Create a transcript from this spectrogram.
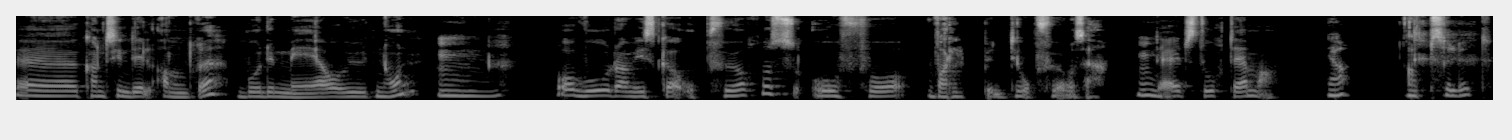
eh, kanskje en del andre, både med og uten hund. Mm. Og hvordan vi skal oppføre oss og få valpen til å oppføre seg. Mm. Det er et stort tema. Ja, Absolutt.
